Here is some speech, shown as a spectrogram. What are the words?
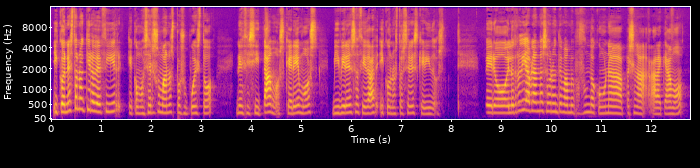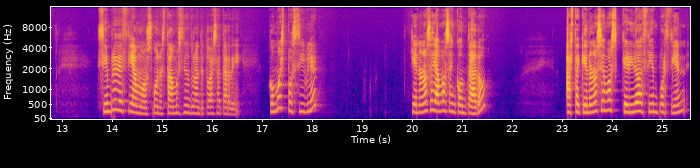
Y con esto no quiero decir que como seres humanos, por supuesto, necesitamos, queremos vivir en sociedad y con nuestros seres queridos. Pero el otro día hablando sobre un tema muy profundo con una persona a la que amo, siempre decíamos, bueno, estábamos diciendo durante toda esa tarde, ¿cómo es posible que no nos hayamos encontrado hasta que no nos hemos querido al 100%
